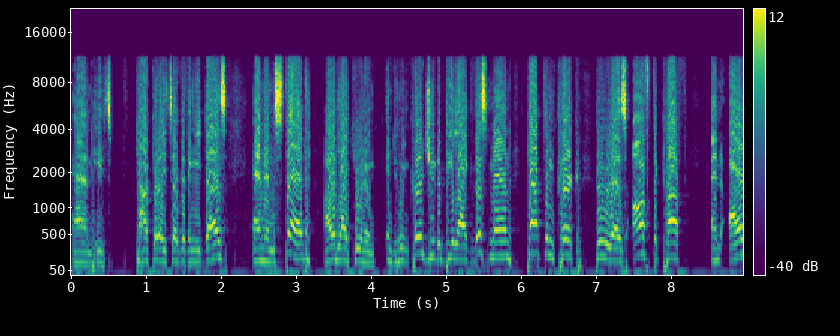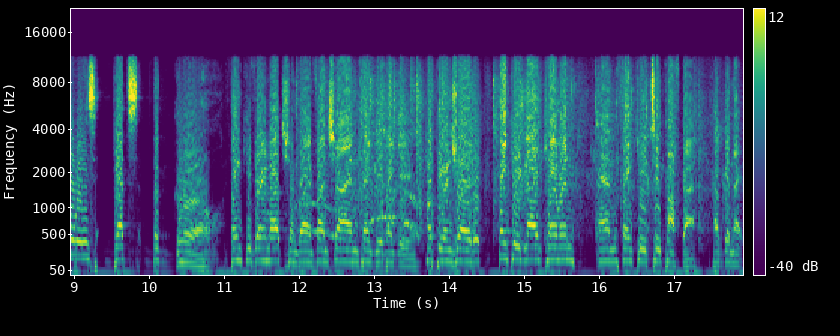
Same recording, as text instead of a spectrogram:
and he calculates everything he does. And instead, I would like you to, to encourage you to be like this man, Captain Kirk, who was off the cuff and always gets the girl. Thank you very much. I'm Brian Funshine. Thank you, thank you. Hope you enjoyed it. Thank you, Ignite Cameron, and thank you to Kafka. Have a good night.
